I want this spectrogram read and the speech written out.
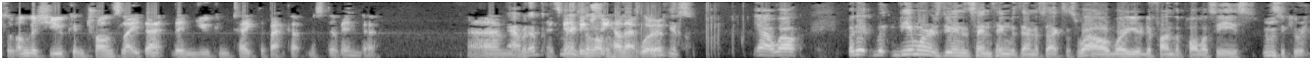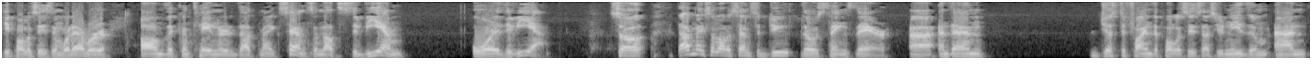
so long as you can translate that, then you can take the backup, Mr. Vendor. Um, Yeah, but it's going to be makes a lot interesting how that works. Yeah, well, but, it, but VMware is doing the same thing with NSX as well, where you define the policies, Hmm. security policies, and whatever on the container that makes sense, and that's the VM or the VApp. So that makes a lot of sense to do those things there, uh, and then just define the policies as you need them, and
